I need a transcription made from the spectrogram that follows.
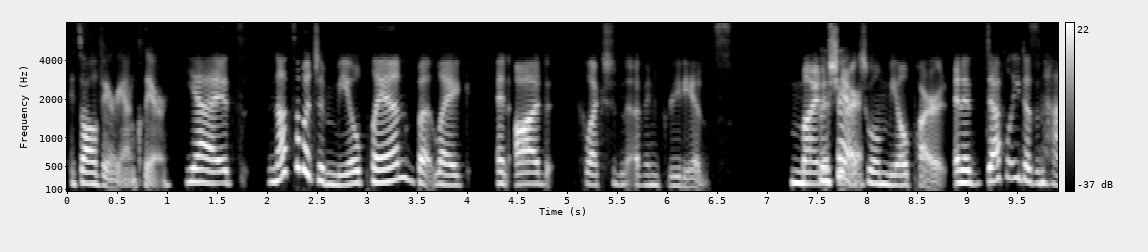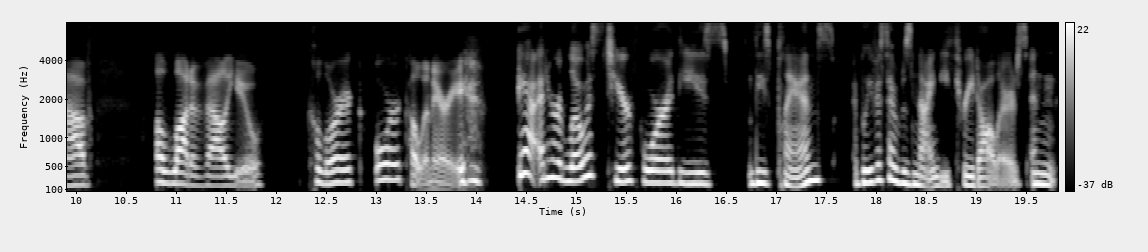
It's all very unclear. Yeah, it's not so much a meal plan, but like an odd collection of ingredients minus sure. the actual meal part. And it definitely doesn't have a lot of value, caloric or culinary. Yeah, and her lowest tier for these these plans, I believe I said was $93. And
